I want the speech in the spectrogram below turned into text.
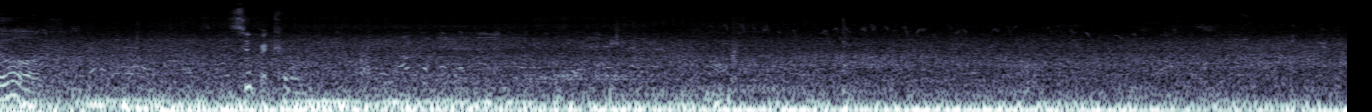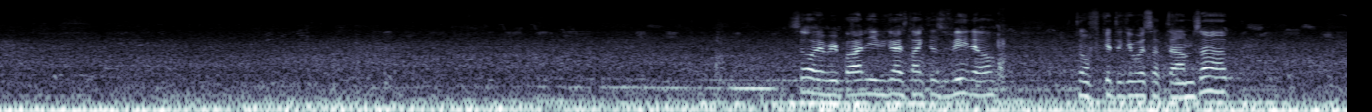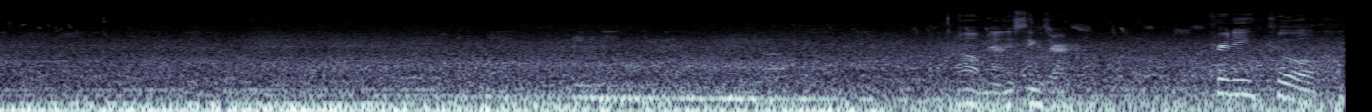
cool. Super cool. So everybody, if you guys like this video, don't forget to give us a thumbs up. Pretty cool.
